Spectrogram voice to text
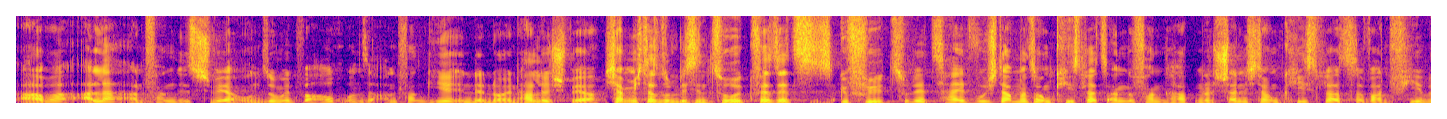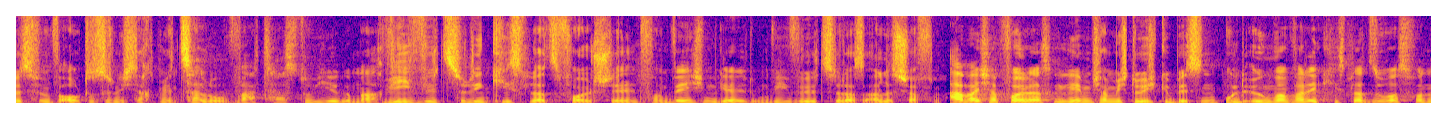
Aber aller Anfang ist schwer und somit war auch unser Anfang hier in der neuen Halle schwer. Ich habe mich da so ein bisschen zurückversetzt, gefühlt zu der Zeit, wo ich damals am Kiesplatz angefangen habe. Und dann stand ich da am Kiesplatz, da waren vier bis fünf Autos und ich dachte mir, Zallo, was hast du hier gemacht? Wie willst du den Kiesplatz vollstellen? Von welchem Geld und wie willst du das alles schaffen? Aber ich habe Vollgas gegeben, ich habe mich durchgebissen und irgendwann war der Kiesplatz sowas von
